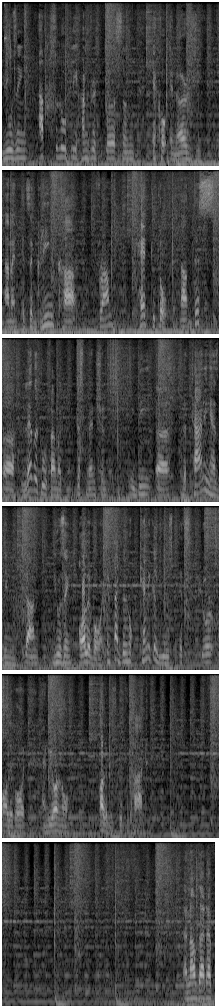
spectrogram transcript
using absolutely 100% eco energy. I mean, it's a green car from head to toe. Now, this uh, leather tool, I might just mention, the, uh, the tanning has been done using olive oil. In fact, there's no chemical used, it's pure olive oil. And we all know olive is good for the heart. And now that I've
